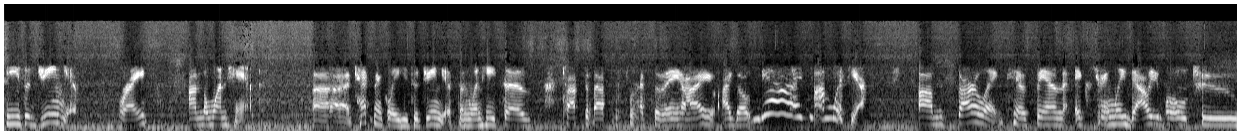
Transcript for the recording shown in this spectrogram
He's a genius, right? On the one hand. Uh, technically, he's a genius. And when he says, talks about the threats of AI, I go, yeah, I, I'm with you um, Starlink has been extremely valuable to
